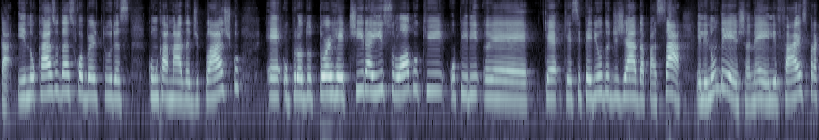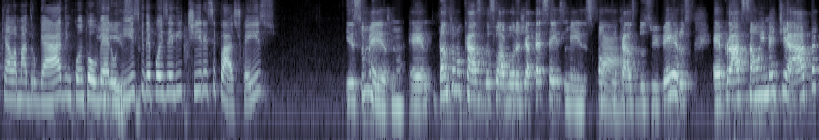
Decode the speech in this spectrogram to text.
Tá. E no caso das coberturas com camada de plástico, é, o produtor retira isso logo que, o peri é, que, é, que, esse período de geada passar? Ele não deixa, né? Ele faz para aquela madrugada enquanto houver isso. o risco e depois ele tira esse plástico, é isso? Isso mesmo. É, tanto no caso das lavouras de até seis meses, quanto ah. no caso dos viveiros, é para ação imediata,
